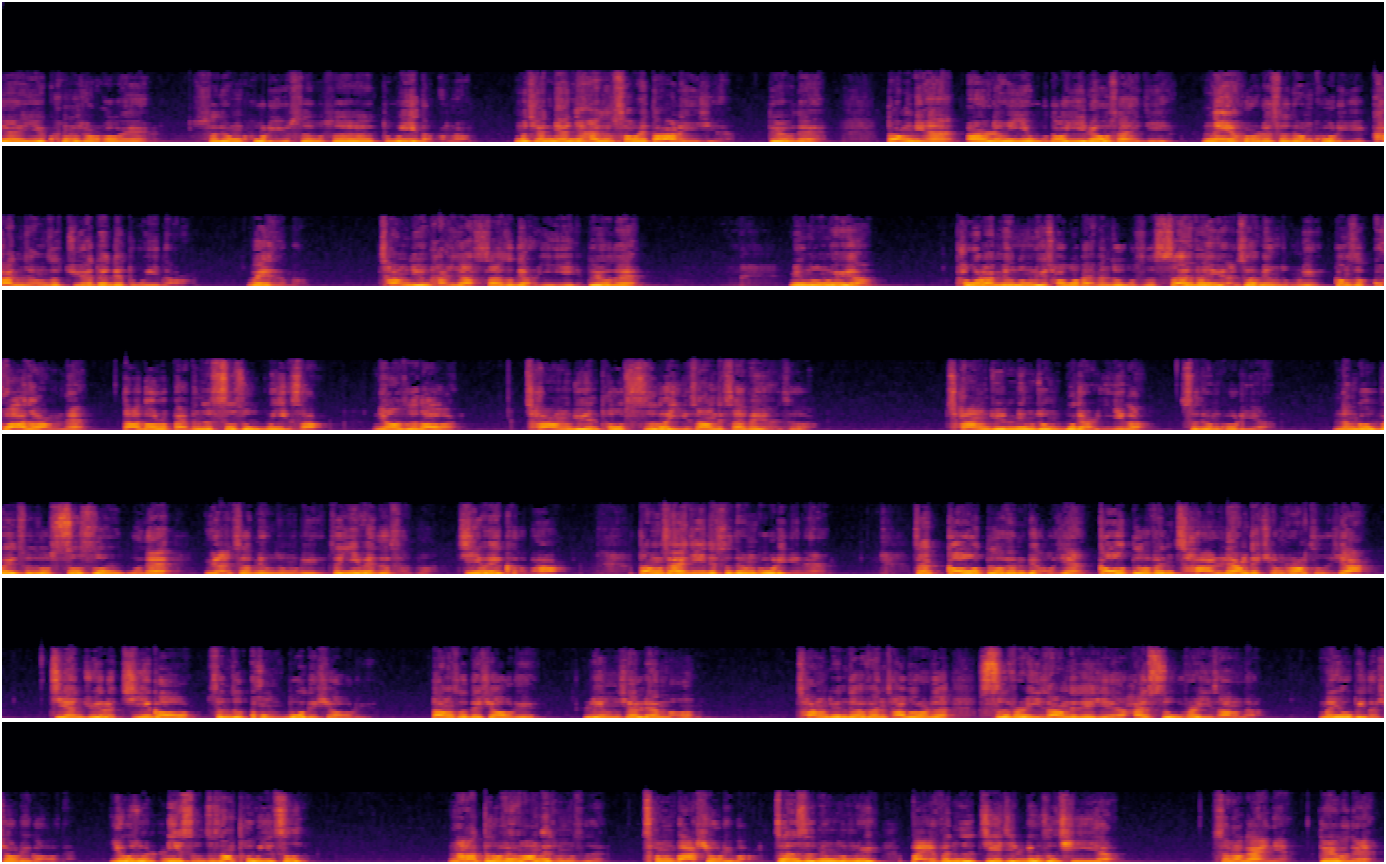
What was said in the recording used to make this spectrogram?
现役控球后卫斯蒂芬库里是不是独一档啊？目前年纪还是稍微大了一些，对不对？当年二零一五到一六赛季那会儿的斯蒂芬库里堪称是绝对的独一档。为什么？场均砍下三十点一，对不对？命中率啊，投篮命中率超过百分之五十，三分远射命中率更是夸张的达到了百分之四十五以上。你要知道啊，场均投十个以上的三分远射，场均命中五点一个。斯蒂芬库里啊，能够维持住四十五的远射命中率，这意味着什么？极为可怕。当赛季的斯蒂芬库里呢，在高得分表现、高得分产量的情况之下，兼具了极高甚至恐怖的效率。当时的效率领先联盟，场均得分差不多是十分以上的这些，还十五分以上的，没有比他效率高的。也就是说，历史之上头一次拿得分王的同时。称霸效率榜，真实命中率百分之接近六十七呀，什么概念？对不对？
